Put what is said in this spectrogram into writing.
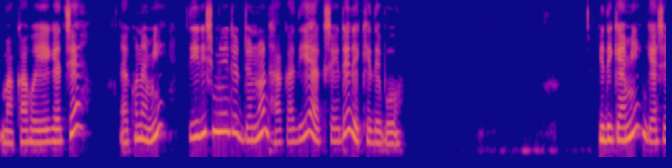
মাখা হয়ে গেছে। এখন আমি তিরিশ মিনিটের জন্য ঢাকা দিয়ে এক সাইডে রেখে দেবো। এদিকে আমি গ্যাসে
